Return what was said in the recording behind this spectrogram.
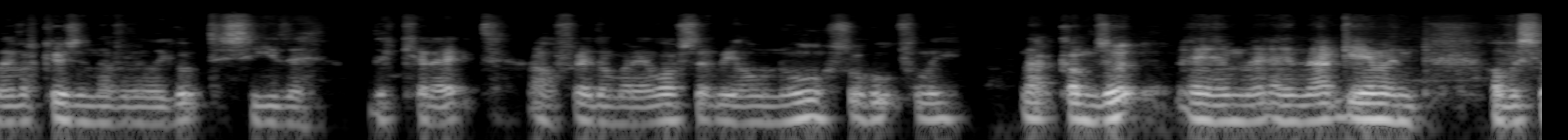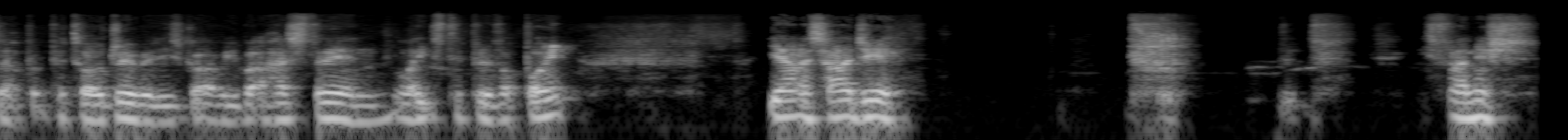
Leverkusen never really got to see the, the correct Alfredo Morelos that we all know. So hopefully that comes out um, in that game. And obviously up at Pittodrie where he's got a wee bit of history and likes to prove a point. Ianis Hagi, he's finished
